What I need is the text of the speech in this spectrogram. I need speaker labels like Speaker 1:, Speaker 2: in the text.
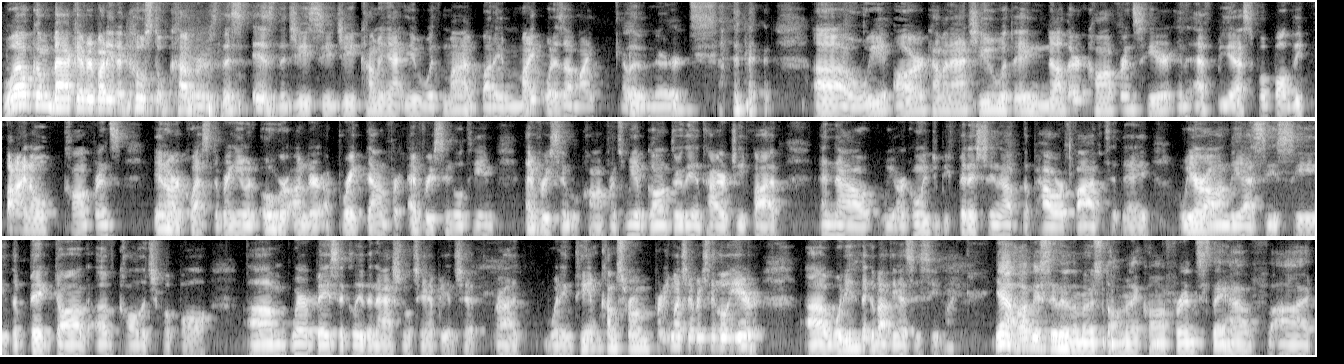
Speaker 1: Welcome back, everybody, to Coastal Covers. This is the GCG coming at you with my buddy Mike. What is up, Mike?
Speaker 2: Hello, nerds.
Speaker 1: uh, we are coming at you with another conference here in FBS football, the final conference in our quest to bring you an over under, a breakdown for every single team, every single conference. We have gone through the entire G5, and now we are going to be finishing up the Power Five today. We are on the SEC, the big dog of college football, um, where basically the national championship uh, winning team comes from pretty much every single year. Uh, what do you think about the SEC, Mike?
Speaker 2: Yeah, obviously they're the most dominant conference. They have uh,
